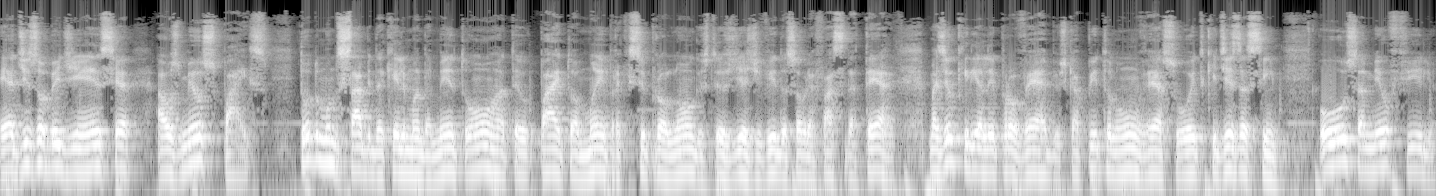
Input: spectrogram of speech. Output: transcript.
é a desobediência aos meus pais. Todo mundo sabe daquele mandamento: honra teu pai e tua mãe para que se prolongue os teus dias de vida sobre a face da terra. Mas eu queria ler Provérbios, capítulo 1, verso 8, que diz assim: Ouça, meu filho,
